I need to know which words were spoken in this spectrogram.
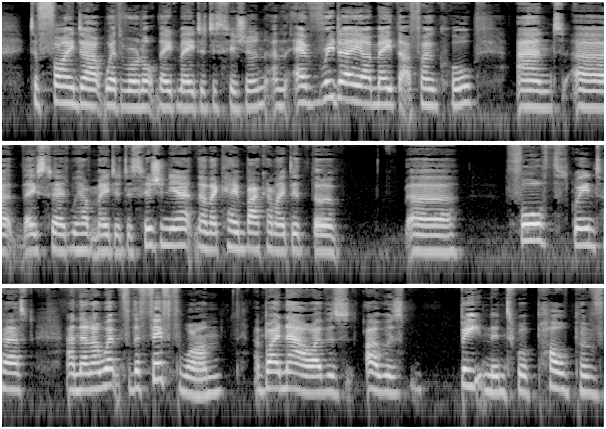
to find out whether or not they'd made a decision. And every day I made that phone call, and uh, they said we haven't made a decision yet. And Then I came back and I did the uh, fourth screen test, and then I went for the fifth one. And by now I was I was beaten into a pulp of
